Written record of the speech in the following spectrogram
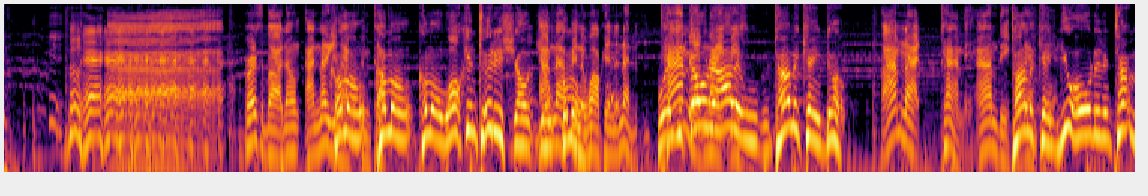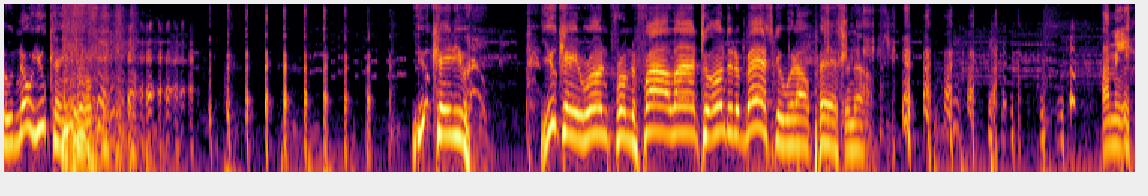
Uh, first of all, I don't I know you're Come not on, finna talk- come on, come on, walk into this show, Joe. I'm not come finna on. walk into nothing. Well, Tommy you throw the might be- Hollywood. Tommy can't dunk. I'm not Tommy. I'm the Tommy can't. You older than Tommy. No, you can't dunk. you can't even. You can't run from the foul line to under the basket without passing out. I mean,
